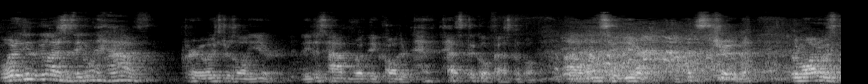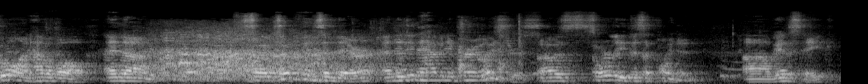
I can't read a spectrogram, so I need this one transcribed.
what I didn't realize is they don't have prairie oysters all year. They just have what they call their testicle festival uh, once a year. That's true. The motto is go on, have a ball. And um, so I took Vincent there, and they didn't have any prairie oysters. So I was sorely disappointed. Uh, we had a steak,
